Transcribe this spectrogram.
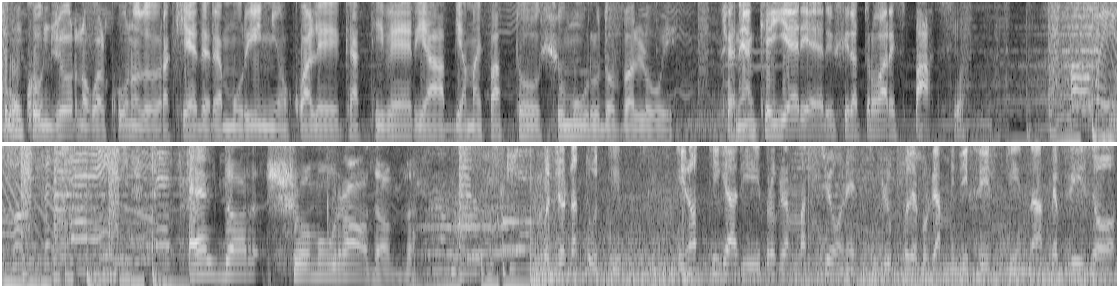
Comunque un giorno qualcuno dovrà chiedere a Mourinho quale cattiveria abbia mai fatto Shumurudov a lui. Cioè neanche ieri è riuscito a trovare spazio. Eldor Shomurodov. Buongiorno a tutti. In ottica di programmazione e di sviluppo dei programmi di Friedkin, a mio avviso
